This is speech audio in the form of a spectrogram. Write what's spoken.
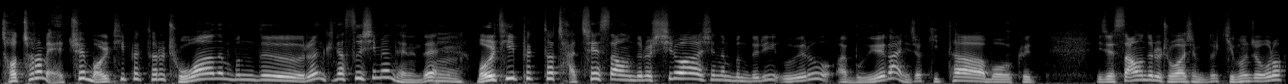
저처럼 애초에 multi effector를 좋아하는 분들은 그냥 쓰시면 되는데 음. multi effector 자체 사운드를 싫어하시는 분들이 의외로 아, 뭐 의외가 아니죠. 기타 뭐그 이제 사운드를 좋아하시는 분들 기본적으로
